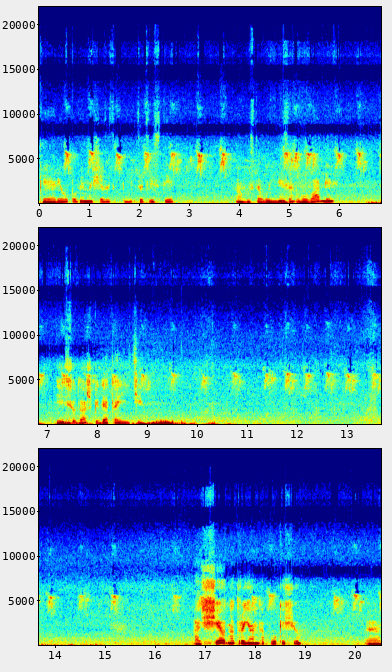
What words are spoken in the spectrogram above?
Керіо повинно ще зацвісти. Августа Луїза в Улабі. І сюди ж піде Таїті. А ще одна троянда поки що е,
